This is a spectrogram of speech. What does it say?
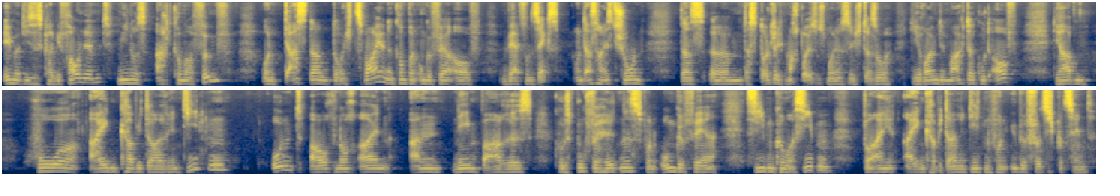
immer dieses KGV nimmt, minus 8,5 und das dann durch 2 und dann kommt man ungefähr auf einen Wert von 6. Und das heißt schon, dass ähm, das deutlich machbar ist aus meiner Sicht. Also die räumen den Markt da gut auf, die haben hohe Eigenkapitalrenditen und auch noch ein annehmbares Kurs-Buch-Verhältnis von ungefähr 7,7 bei Eigenkapitalrenditen von über 40 Prozent.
